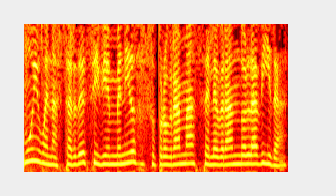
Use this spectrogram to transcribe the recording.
Muy buenas tardes y bienvenidos a su programa Celebrando la Vida.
